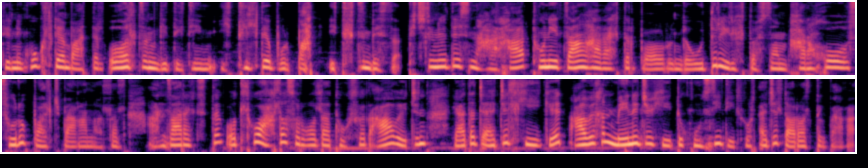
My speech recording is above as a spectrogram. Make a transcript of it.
тэр нэг Google-тэй Баатар уулзна гэдэг тийм итгэлдээ бүр бат итгэцэн байсан. Бичлэгнүүдээс нь харахаар түүний зан характер буур ингээ өдөр ирэх тусам харанхуу сөрөг болж байгаа нь бол анзаарагддаг. Удалгүй ахлах сургуулаа төгсгöd аав ээж нь ядаж ажил хийгээд аавынх нь менежер хийдэг хүнсний дэлгүүрт ажилд оруулдаг байгаа.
